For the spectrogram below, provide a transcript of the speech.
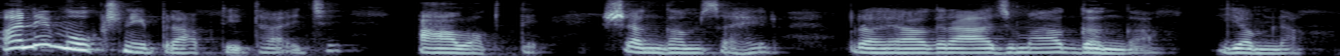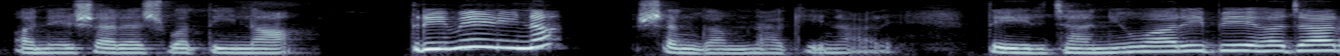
અને મોક્ષની પ્રાપ્તિ થાય છે. આ વખતે સંગમ શહેર પ્રયાગરાજમાં ગંગા, યમુના અને સરસ્વતીના ત્રિવેણીના સંગમના કિનારે તેર જાન્યુઆરી બે હજાર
